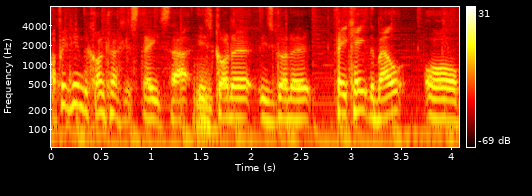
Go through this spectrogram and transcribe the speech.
I think in the contract it states that he's mm. got to he's got to vacate the belt or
